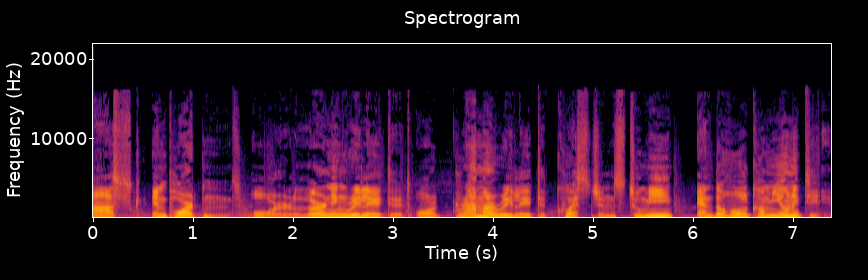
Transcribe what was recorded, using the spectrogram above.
ask important or learning related or grammar related questions to me and the whole community.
